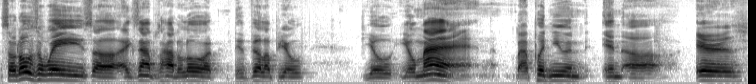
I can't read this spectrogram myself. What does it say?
So those are ways, uh, examples how the Lord develop your, your, your mind by putting you in, in uh, areas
